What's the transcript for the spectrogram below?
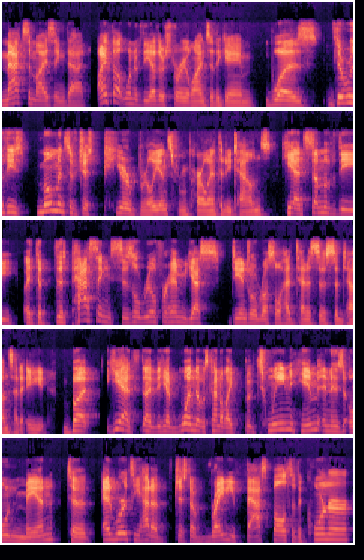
maximizing that. I thought one of the other storylines of the game was there were these moments of just pure brilliance from Karl Anthony Towns. He had some of the like the the passing sizzle reel for him. Yes, D'Angelo Russell had ten assists and Towns had eight, but he had uh, he had one that was kind of like between him and his own man to Edwards. He had a just a righty fastball to the corner.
